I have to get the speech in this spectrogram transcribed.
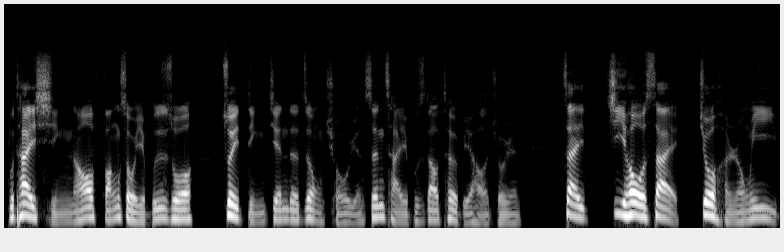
不太行，然后防守也不是说。最顶尖的这种球员，身材也不是到特别好的球员，在季后赛就很容易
